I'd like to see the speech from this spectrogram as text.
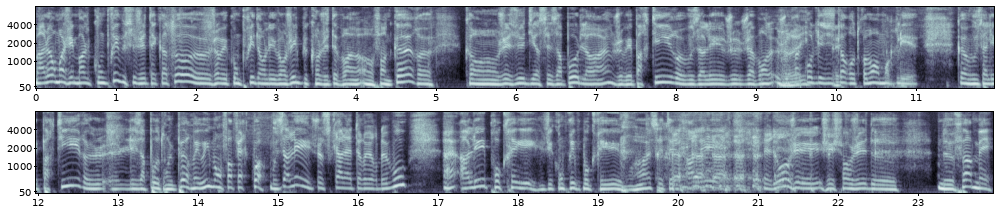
mais alors moi j'ai mal compris parce que j'étais catho. euh, J'avais compris dans l'Évangile puis quand j'étais enfant de cœur, quand Jésus dit à ses apôtres là, hein, je vais partir, vous allez, je, j'avance- je Oui. raconte les histoires autrement, moi que les, quand vous allez partir, euh, les apôtres ont eu peur. Mais oui, mais on va faire quoi? Vous allez, je serai à l'intérieur de vous. Hein, allez procréer. J'ai compris procréer. Moi, hein, c'était allez. Et donc j'ai changé de de femme, mais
